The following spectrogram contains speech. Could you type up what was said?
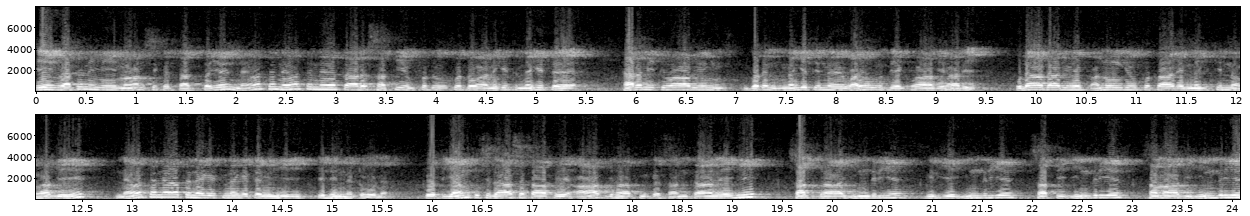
ඒ වැටෙන මේ මානසික තත්ත්වය නැවත නැවත නැවත අර සතිය උපද උපදව නැගිට නැගිට ධර්මිතවාරුවෙන් ගොඩ නැගිටින වයෝවෘද්ධයෙක් වාගේ හරි කුඩාදාරියෙක් අනුන්ගේ උපකාරයෙන් නැගිටින්න වගේ නැවත නැවත නැගිට නැගිට මෙහි යෙදෙන්නට ඕන. ඒත් යම් කිසි දාසක අපේ ආධ්‍යාත්මික సంతානෙහි සද්ධා ඉන්ද්‍රිය, විරිය ඉන්ද්‍රිය, සති ඉන්ද්‍රිය, සමාධි ඉන්ද්‍රිය,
